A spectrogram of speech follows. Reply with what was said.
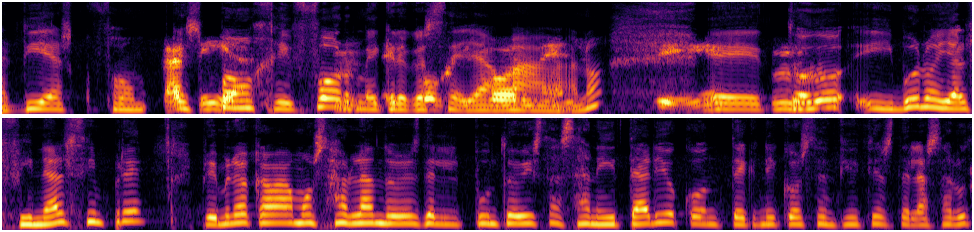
encefalo, espongiforme, creo que se llamaba, ¿no? Eh, todo, y bueno, y al final siempre, primero acabamos hablando desde el punto de vista sanitario con técnicos en ciencias de la salud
